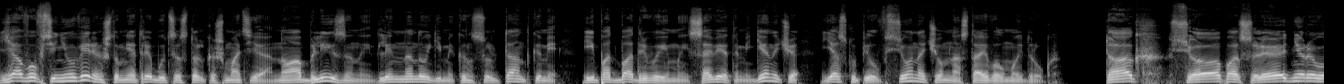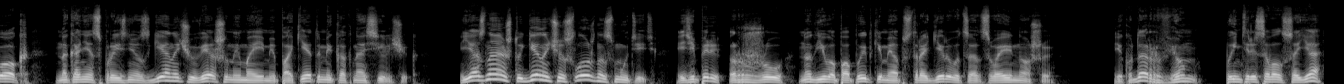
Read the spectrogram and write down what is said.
Я вовсе не уверен, что мне требуется столько шматья, но облизанный длинноногими консультантками и подбадриваемый советами Геныча, я скупил все, на чем настаивал мой друг. «Так, все, последний рывок», — наконец произнес Геныч, увешанный моими пакетами, как носильщик. Я знаю, что Генычу сложно смутить, и теперь ржу над его попытками абстрагироваться от своей ноши. «И куда рвем?» — поинтересовался я,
